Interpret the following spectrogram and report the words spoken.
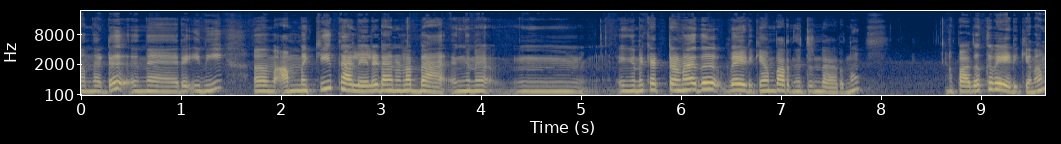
എന്നിട്ട് നേരെ ഇനി അമ്മയ്ക്ക് തലയിലിടാനുള്ള ബാ ഇങ്ങനെ ഇങ്ങനെ കെട്ടണ ഇത് മേടിക്കാൻ പറഞ്ഞിട്ടുണ്ടായിരുന്നു. അപ്പോൾ അതൊക്കെ മേടിക്കണം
